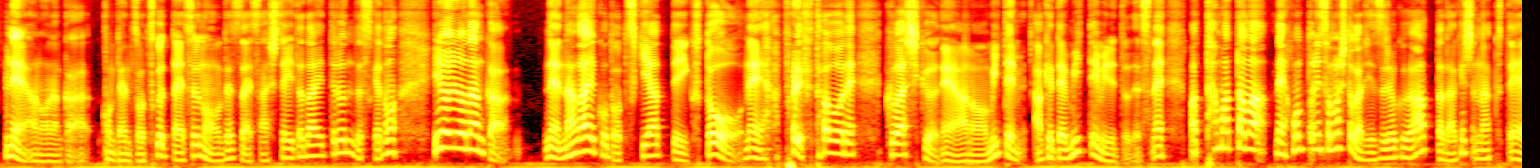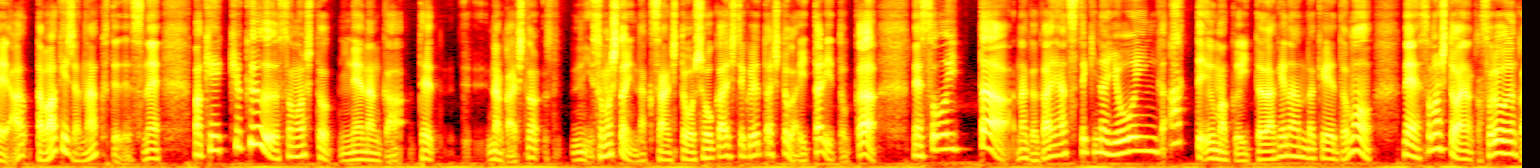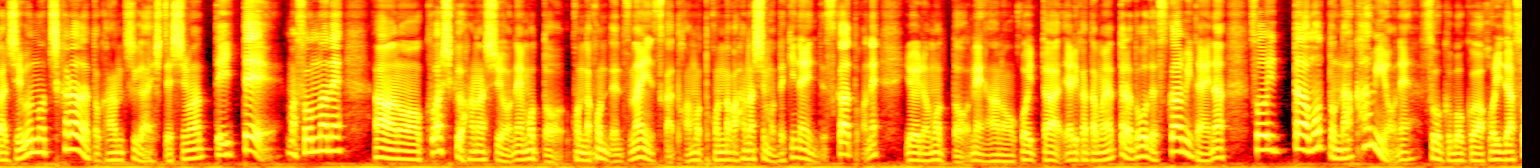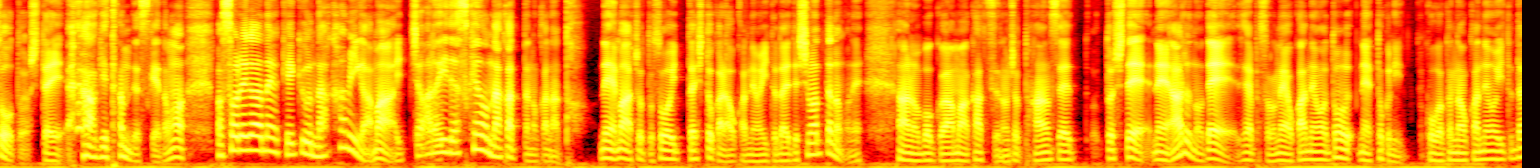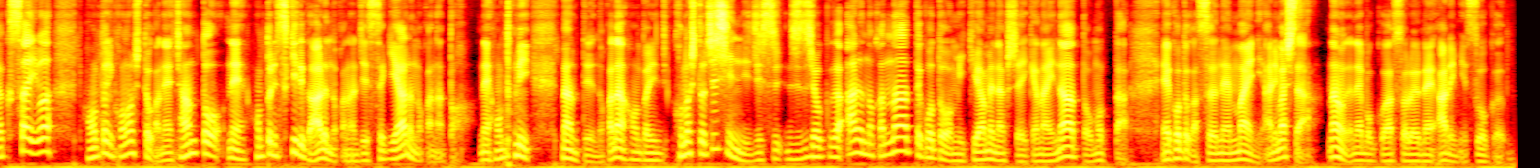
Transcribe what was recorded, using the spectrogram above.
ね、あの、なんか、コンテンツを作ったりするのをお手伝いさせていただいてるんですけども、いろいろなんか、ね、長いこと付き合っていくと、ね、やっぱり 蓋をね、詳しくね、あの、見て、開けて見てみるとですね、まあ、たまたまね、本当にその人が実力があっただけじゃなくて、あったわけじゃなくてですね、まあ、結局、その人にね、なんか、て、なんか人に、その人にたくさん人を紹介してくれた人がいたりとか、ね、そういったなんか外圧的な要因があってうまくいっただけなんだけれども、ね、その人はなんかそれをなんか自分の力だと勘違いしてしまっていて、まあそんなね、あの、詳しく話をね、もっとこんなコンテンツないんですかとか、もっとこんな話もできないんですかとかね、いろいろもっとね、あの、こういったやり方もやったらどうですかみたいな、そういったもっと中身をね、すごく僕は掘り出そうとしてあげたんですけども、まあそれがね、結局中身がまあちゃ悪いですけどなかったのかなと。で、まあちょっとそういった人からお金をいただいてしまったのもね、あの僕はまあかつてのちょっと反省としてね、あるので、やっぱそのね、お金をどう、ね、特に高額なお金をいただく際は、本当にこの人がね、ちゃんとね、本当にスキルがあるのかな、実績があるのかなと、ね、本当に、なんていうのかな、本当にこの人自身に実力があるのかなってことを見極めなくちゃいけないなと思ったことが数年前にありました。なのでね、僕はそれね、ある意味すごく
